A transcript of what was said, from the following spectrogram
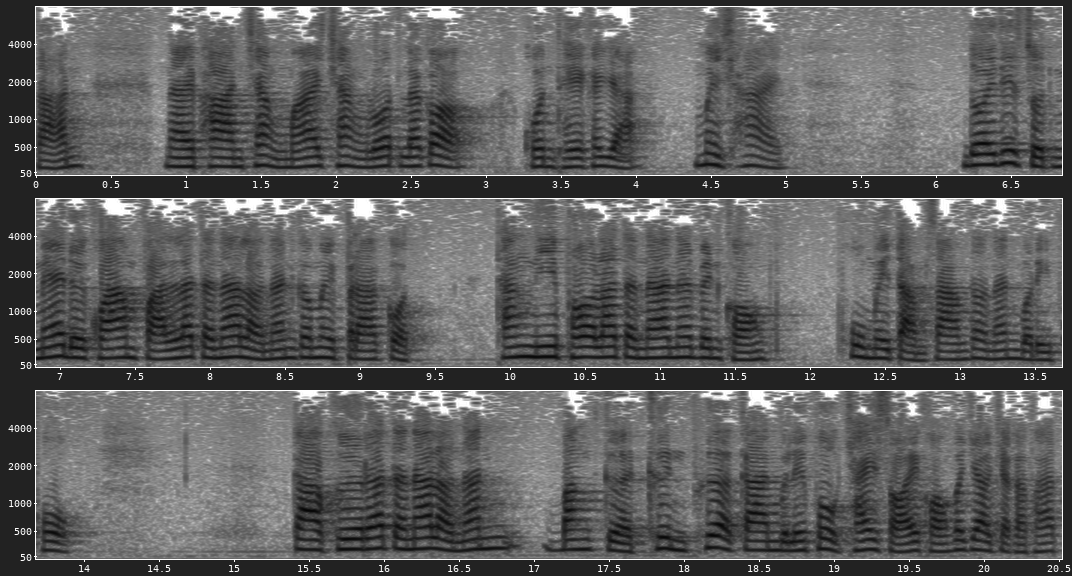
สารนายพานช่างไม้ช่างรถ แล้วก็คนเทขยะไม่ใช่ โดยที่สุดแม้โดยความฝันรัตนะเหล่านั้นก็ไม่ปรากฏ ทั้งนี้เพราะรัตนะนั้นเป็นของผู้ไม่ต่ำซามเท่านั้นบริโภค กล่าวคือรัตนะเหล่านั้นบังเกิดขึ้นเพื่อการบริโภคใช้สอยของพระเจ้าจักรพรรดิ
